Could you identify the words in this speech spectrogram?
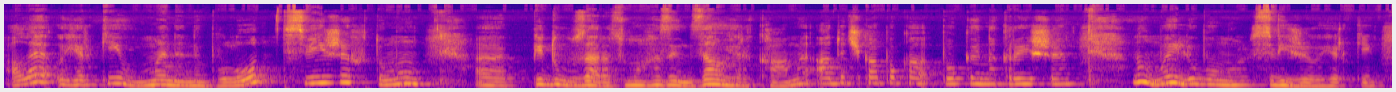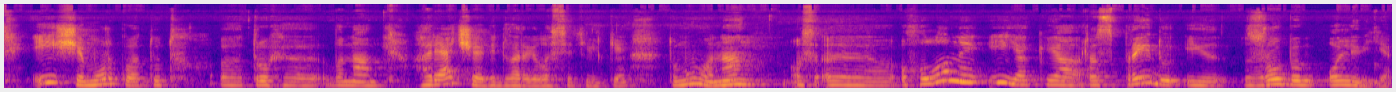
Але огірків в мене не було свіжих, тому е, піду зараз в магазин за огірками, а дочка поки, поки на криші. Ну, ми любимо свіжі огірки. І ще морква тут. Е, Трохи вона гаряча, відварилася тільки, тому вона е, охолоне, і як я раз прийду і зробимо олів'є.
